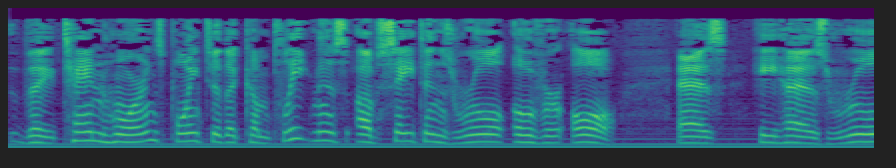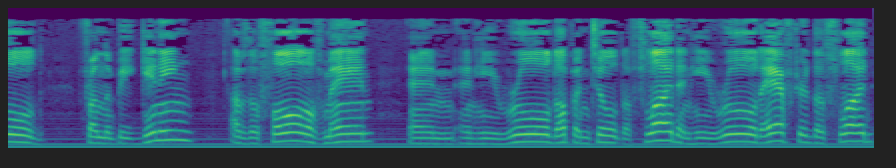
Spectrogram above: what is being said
the ten horns point to the completeness of Satan's rule over all as he has ruled from the beginning of the fall of man and, and he ruled up until the flood and he ruled after the flood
